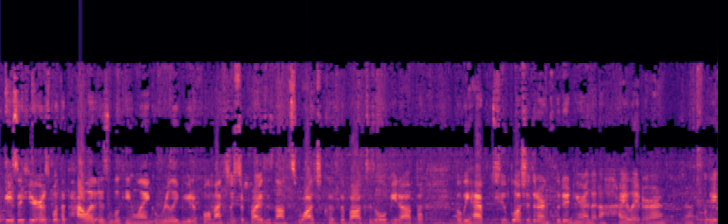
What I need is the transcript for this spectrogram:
Okay, so here's what the palette is looking like. Really beautiful. I'm actually surprised it's not swatched because the box is all beat up. But we have two blushes that are included in here and then a highlighter. Okay,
